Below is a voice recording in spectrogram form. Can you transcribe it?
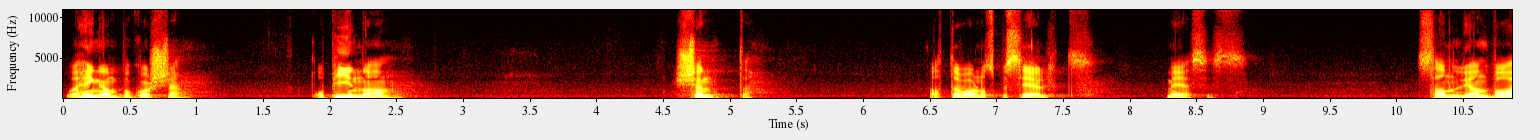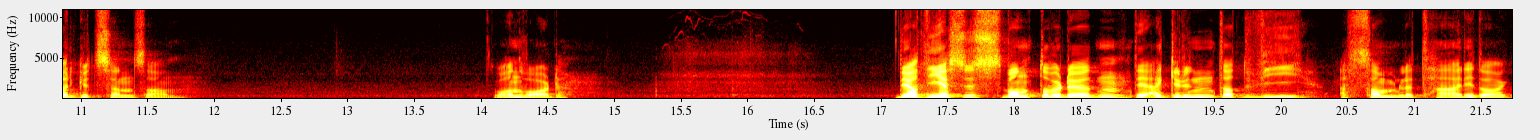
å henge ham på korset og pine ham, skjønte at det var noe spesielt med Jesus. Sannelig, han var Guds sønn, sa han. Og han var det. Det at Jesus vant over døden, det er grunnen til at vi er samlet her i dag.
